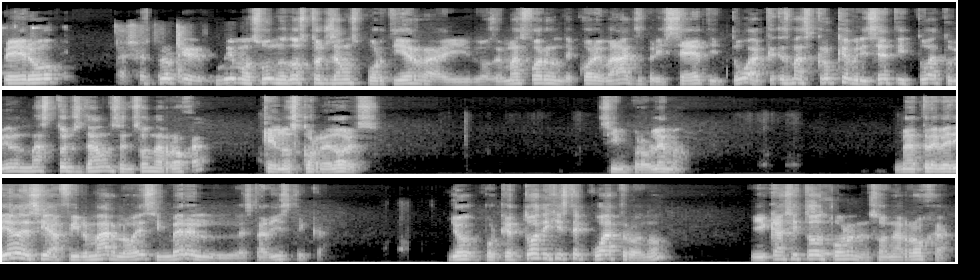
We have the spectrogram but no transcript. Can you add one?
Pero creo que tuvimos uno, dos touchdowns por tierra y los demás fueron de corebacks, Brissett y Tua. Es más, creo que Brissett y Tua tuvieron más touchdowns en zona roja que los corredores. Sin problema. Me atrevería a decir, afirmarlo, ¿eh? sin ver la estadística. Yo, porque tú dijiste cuatro, ¿no? Y casi todos fueron en zona roja.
